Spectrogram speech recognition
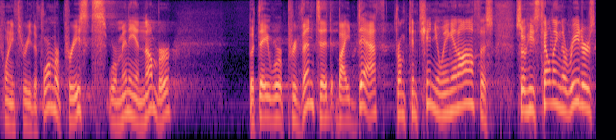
23. The former priests were many in number but they were prevented by death from continuing in office. So he's telling the readers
